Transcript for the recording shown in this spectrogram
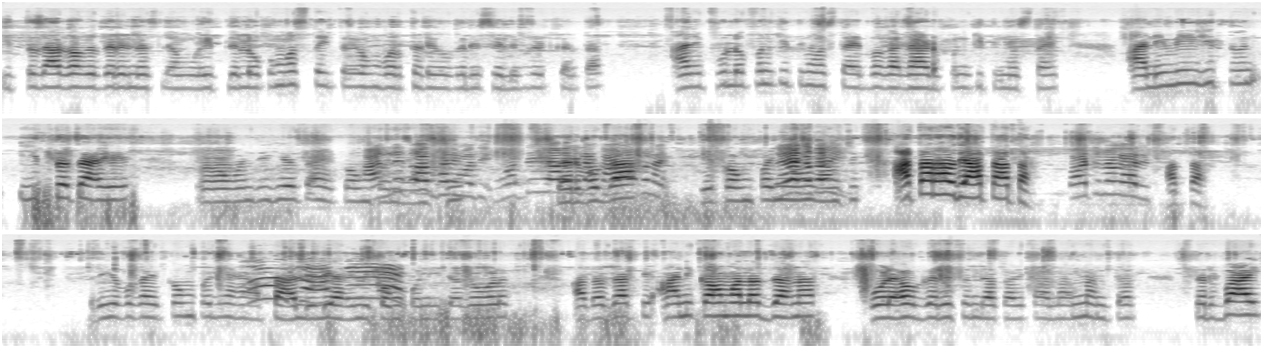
इथं जागा वगैरे नसल्यामुळे इथले लोक मस्त इथं येऊन बर्थडे वगैरे सेलिब्रेट करतात. आणि फुलं पण किती मस्त आहेत. बघा झाडं पण किती मस्त आहेत. आणि मी इथून इथंच आहे. म्हणजे हेच आहे कंपनी तर बघा हे कंपनी आहे आमची. आता राहू दे आता आता. आता. तर हे बघा हे कंपनी आहे. आता आलेली आहे मी कंपनीच्या जवळच आता जाते आणि कामालाच जाणार. पोळ्या वगैरे संध्याकाळी खाणार नंतर. तर बाय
